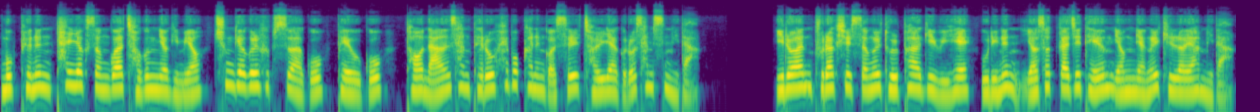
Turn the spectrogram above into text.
목표는 탄력성과 적응력이며 충격을 흡수하고 배우고 더 나은 상태로 회복하는 것을 전략으로 삼습니다. 이러한 불확실성을 돌파하기 위해 우리는 여섯 가지 대응 역량을 길러야 합니다.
